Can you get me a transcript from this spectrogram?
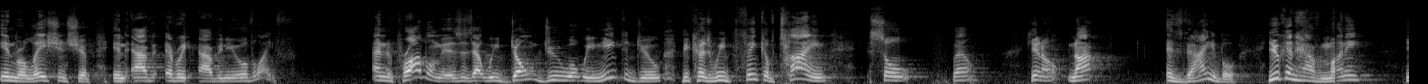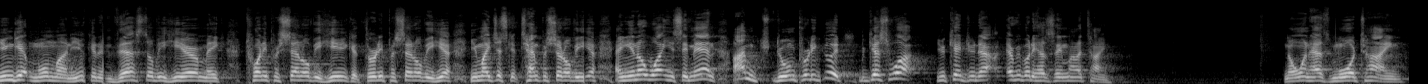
in relationship in av- every avenue of life. And the problem is, is that we don't do what we need to do because we think of time so, well, you know, not as valuable. You can have money. You can get more money. You can invest over here, make 20% over here, you get 30% over here. You might just get 10% over here. And you know what? You say, man, I'm doing pretty good. But guess what? You can't do that. Everybody has the same amount of time. No one has more time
